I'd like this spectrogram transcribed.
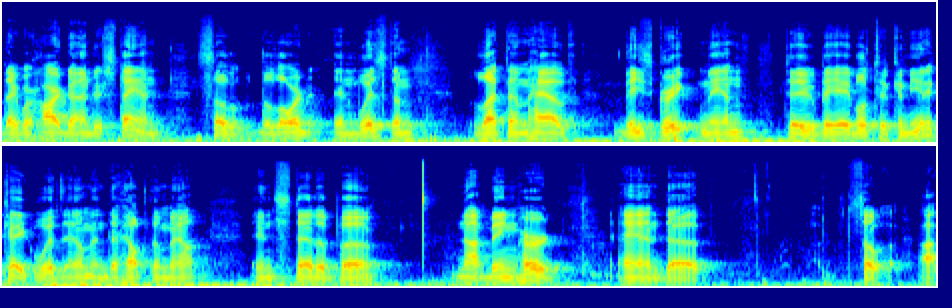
they were hard to understand. So the Lord, in wisdom, let them have these Greek men to be able to communicate with them and to help them out instead of. Uh, not being heard. And uh, so I,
